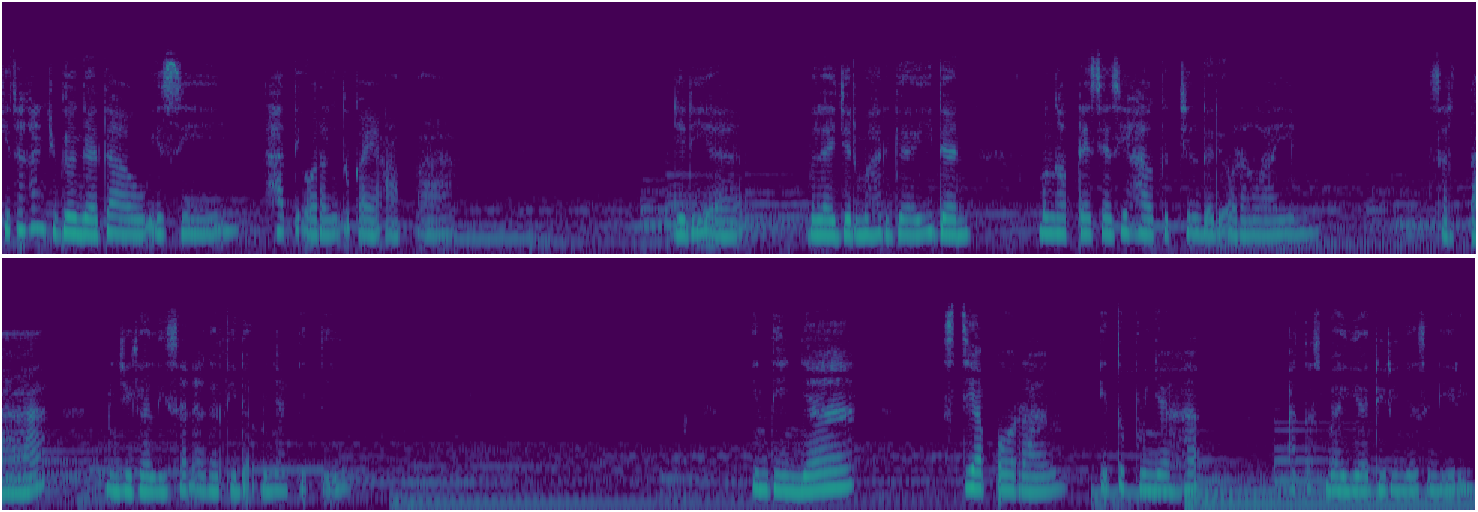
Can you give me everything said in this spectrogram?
Kita kan juga nggak tahu isi hati orang itu kayak apa jadi ya belajar menghargai dan mengapresiasi hal kecil dari orang lain serta menjaga lisan agar tidak menyakiti. Intinya, setiap orang itu punya hak atas bahagia dirinya sendiri.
